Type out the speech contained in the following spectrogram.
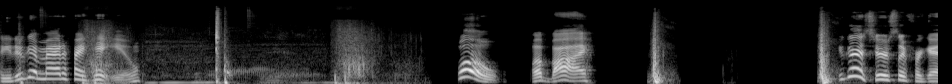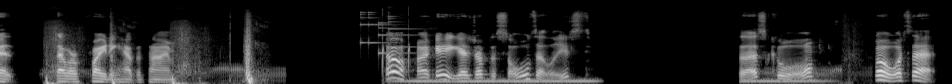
So you do get mad if I hit you. Whoa! Well, bye. You guys seriously forget that we're fighting half the time. Oh, okay, you guys dropped the souls at least. So that's cool. Whoa, what's that?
